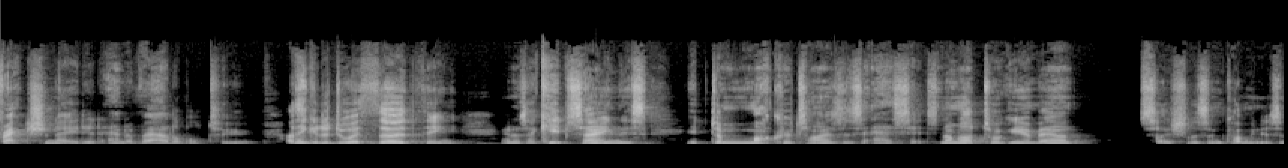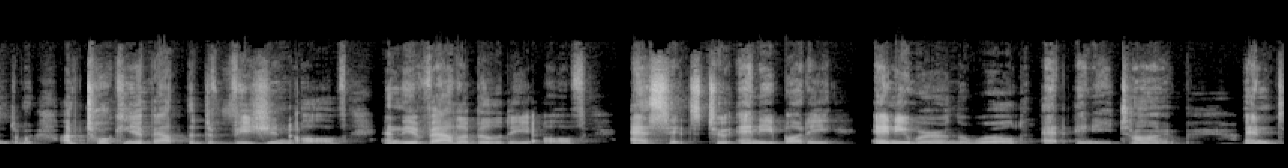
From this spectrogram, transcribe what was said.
fractionated and available to you. I think it'll do a third thing, and as I keep saying this, it democratizes assets. And I'm not talking about socialism, communism, I'm talking about the division of and the availability of assets to anybody, anywhere in the world at any time. And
